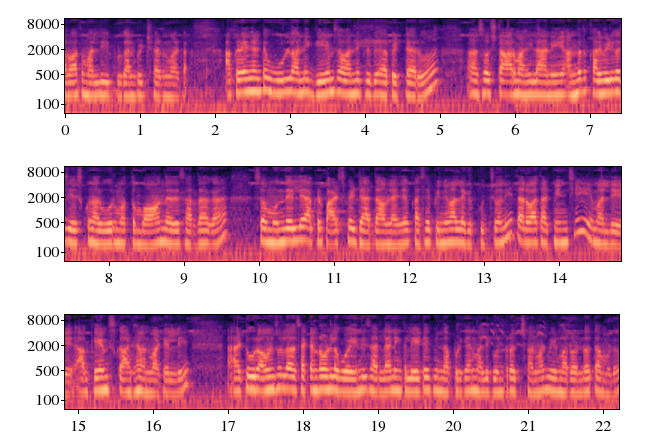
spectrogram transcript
తర్వాత మళ్ళీ ఇప్పుడు కనిపించాడు అనమాట అక్కడ ఏంటంటే ఊళ్ళో అన్ని గేమ్స్ అవన్నీ ప్రిపేర్ పెట్టారు. సో స్టార్ మహిళ అని అందరూ కలివిడిగా చేసుకున్నారు. ఊరు మొత్తం బాగుంది అది సరదాగా. సో ముందెళ్ళి అక్కడ పార్టిసిపేట్ చేద్దాంలే అని చెప్పి కాసేపు పిన్ని వాళ్ళ దగ్గర కూర్చొని తర్వాత అటు నుంచి మళ్ళీ ఆ గేమ్స్కి ఆడామన్నమాట వెళ్ళి. ఆ టూ రౌండ్స్లో సెకండ్ రౌండ్లో పోయింది. సర్లే అని ఇంకా లేట్ అయిపోయింది అప్పటికే అని మళ్ళీ గుంటూరు వచ్చాం అనమాట మీరు మా రెండో తమ్ముడు.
